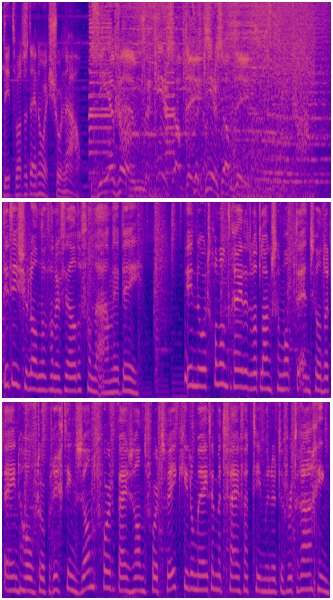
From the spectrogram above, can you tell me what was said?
Dit was het NOS Journaal. ZFM, verkeersupdate. verkeersupdate. Dit is Jolande van der Velde van de ANWB. In Noord-Holland rijdt het wat langzaam op de N201 hoofddorp richting Zandvoort... bij Zandvoort 2 kilometer met 5 à 10 minuten vertraging.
